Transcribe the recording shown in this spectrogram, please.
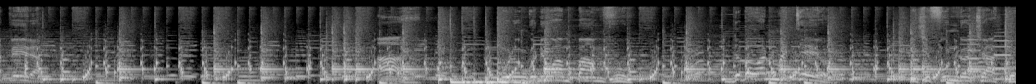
tapera ah mulunguni wa mpamvu. Doba wan mateo chifundo chako.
